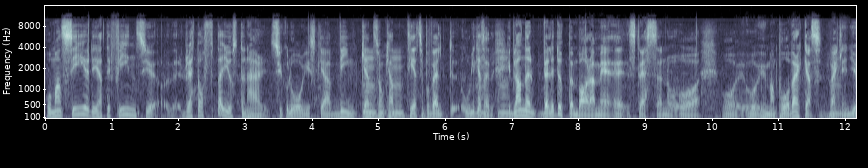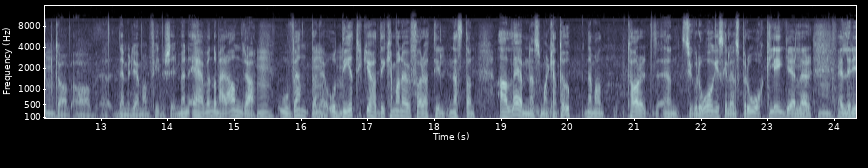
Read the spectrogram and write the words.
och man ser ju det att det finns ju rätt ofta just den här psykologiska vinkeln Mm, som kan mm. te sig på väldigt olika Mm, sätt. mm. Ibland är det väldigt uppenbara med eh, stressen och, och, hur man påverkas verkligen Mm, djupt av, av eh, den miljö man befinner sig i. Men även de här andra Mm. oväntade. Mm, och mm. det tycker jag det kan man överföra till nästan alla ämnen som man kan ta upp när man tar en psykologisk eller en språklig eller, Mm. eller i,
